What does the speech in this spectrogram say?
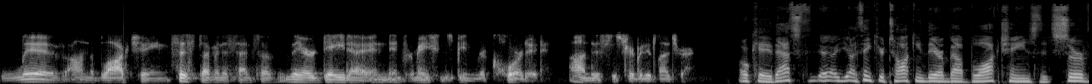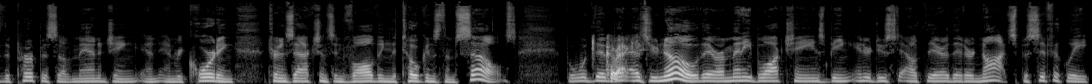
live on the blockchain system in the sense of their data and information is being recorded on this distributed ledger. Okay, that's. Uh, I think you're talking there about blockchains that serve the purpose of managing and, and recording transactions involving the tokens themselves. But, the, but, as you know, there are many blockchains being introduced out there that are not specifically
